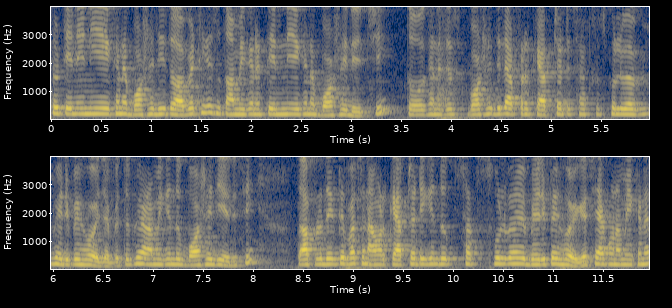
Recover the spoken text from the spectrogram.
তো টেনে নিয়ে এখানে বসে দিতে হবে, ঠিক আছে? তো আমি এখানে টেনে নিয়ে এখানে বসে দিচ্ছি। তো এখানে জাস্ট বসে দিলে আপনার ক্যাপচারটি সাকসেসফুলিভাবে ভেরিফাই হয়ে যাবে। তো ফের আমি কিন্তু বসে দিয়ে দিছি। তো আপনারা দেখতে পাচ্ছেন আমার ক্যাপচারটি কিন্তু সাকসেসফুলভাবে ভেরিফাই হয়ে গেছে। এখন আমি এখানে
